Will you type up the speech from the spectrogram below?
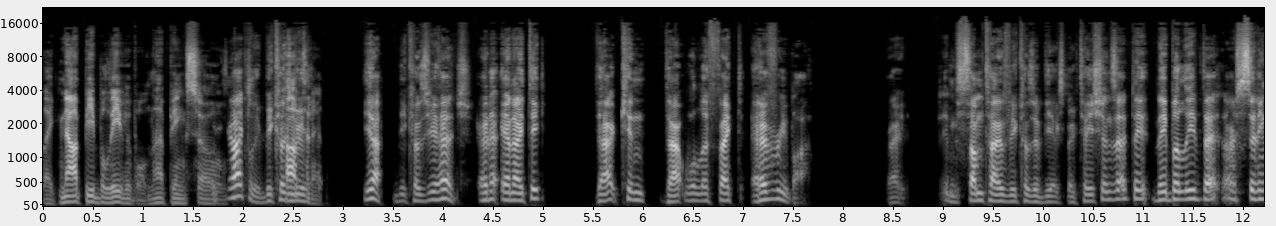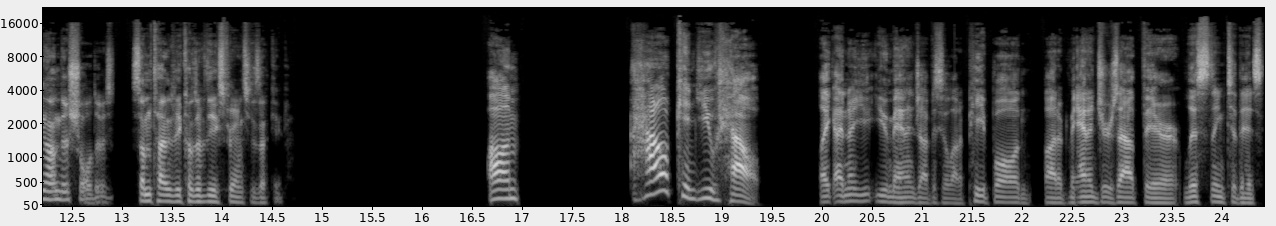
like not be believable, not being so exactly because confident. Yeah, because you hedge. And and I think that can that will affect everybody. Right. And sometimes because of the expectations that they, they believe that are sitting on their shoulders, sometimes because of the experiences that they've had. um how can you help like I know you, you manage obviously a lot of people and a lot of managers out there listening to this.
